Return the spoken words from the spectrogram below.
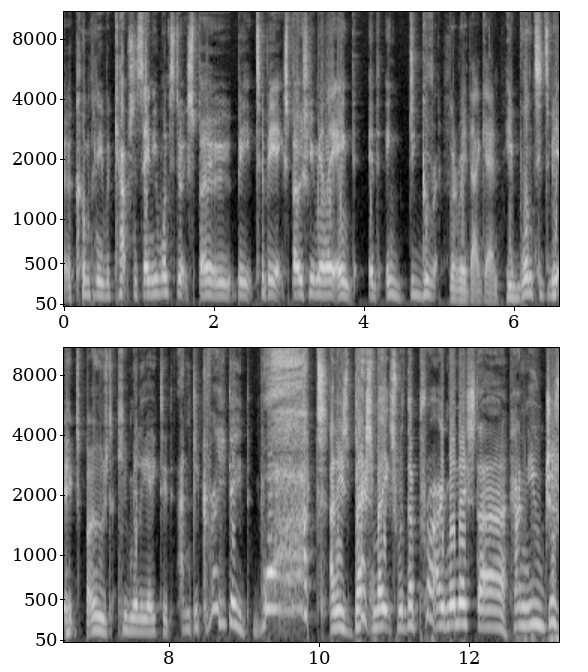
accompanied with captions saying he wanted to expose be to be exposed, humiliated, and, and degraded. I'm gonna read that again. He wanted to be exposed, humiliated, and degraded. What? And he's best mates with the prime minister. Can you just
